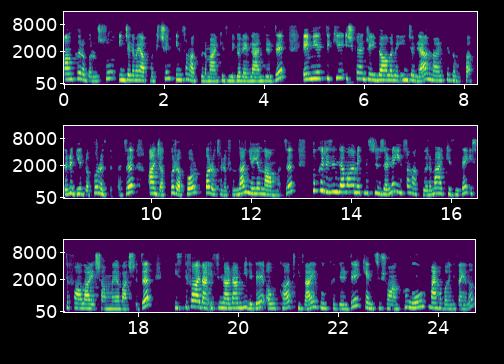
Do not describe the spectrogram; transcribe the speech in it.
Ankara Barosu inceleme yapmak için İnsan Hakları Merkezi'ni görevlendirdi. Emniyetteki işkence iddialarını inceleyen merkez avukatları bir rapor hazırladı. Ancak bu rapor baro tarafından yayınlanmadı. Bu krizin devam etmesi üzerine İnsan Hakları Merkezi'nde istifalar yaşanmaya başladı. İstifa eden isimlerden biri de avukat Gizay Zulkadir'di. Kendisi şu an konuğum. Merhaba Gizay Hanım.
